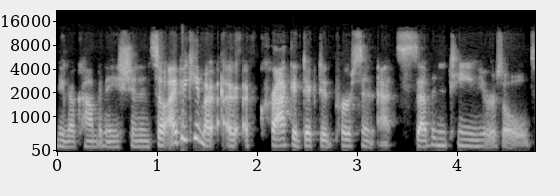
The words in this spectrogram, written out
you know combination and so I became a, a crack addicted person at 17 years old.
